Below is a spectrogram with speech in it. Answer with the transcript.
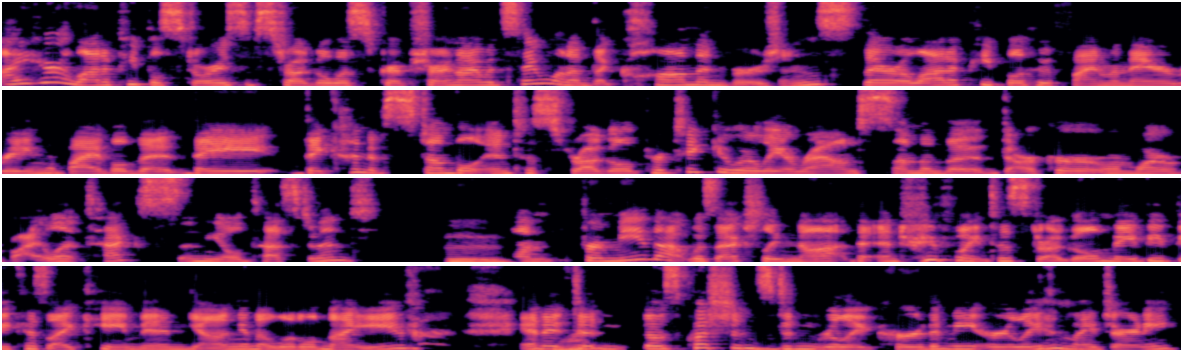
I hear a lot of people's stories of struggle with scripture, and I would say one of the common versions. There are a lot of people who find when they are reading the Bible that they they kind of stumble into struggle, particularly around some of the darker or more violent texts in the Old Testament. Mm. Um, for me, that was actually not the entry point to struggle. Maybe because I came in young and a little naive, and it didn't; those questions didn't really occur to me early in my journey.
